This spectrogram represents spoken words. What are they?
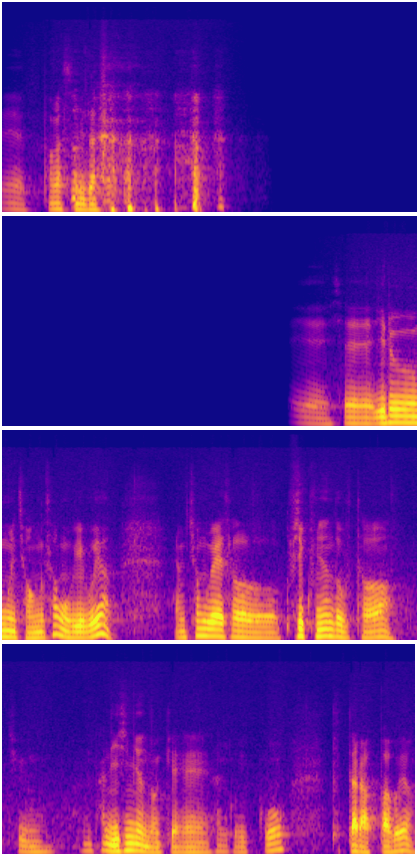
네, 반갑습니다. 예, 제 이름은 정성욱이고요. 양천구에서 99년도부터 지금 한 20년 넘게 살고 있고 두 딸 아빠고요.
